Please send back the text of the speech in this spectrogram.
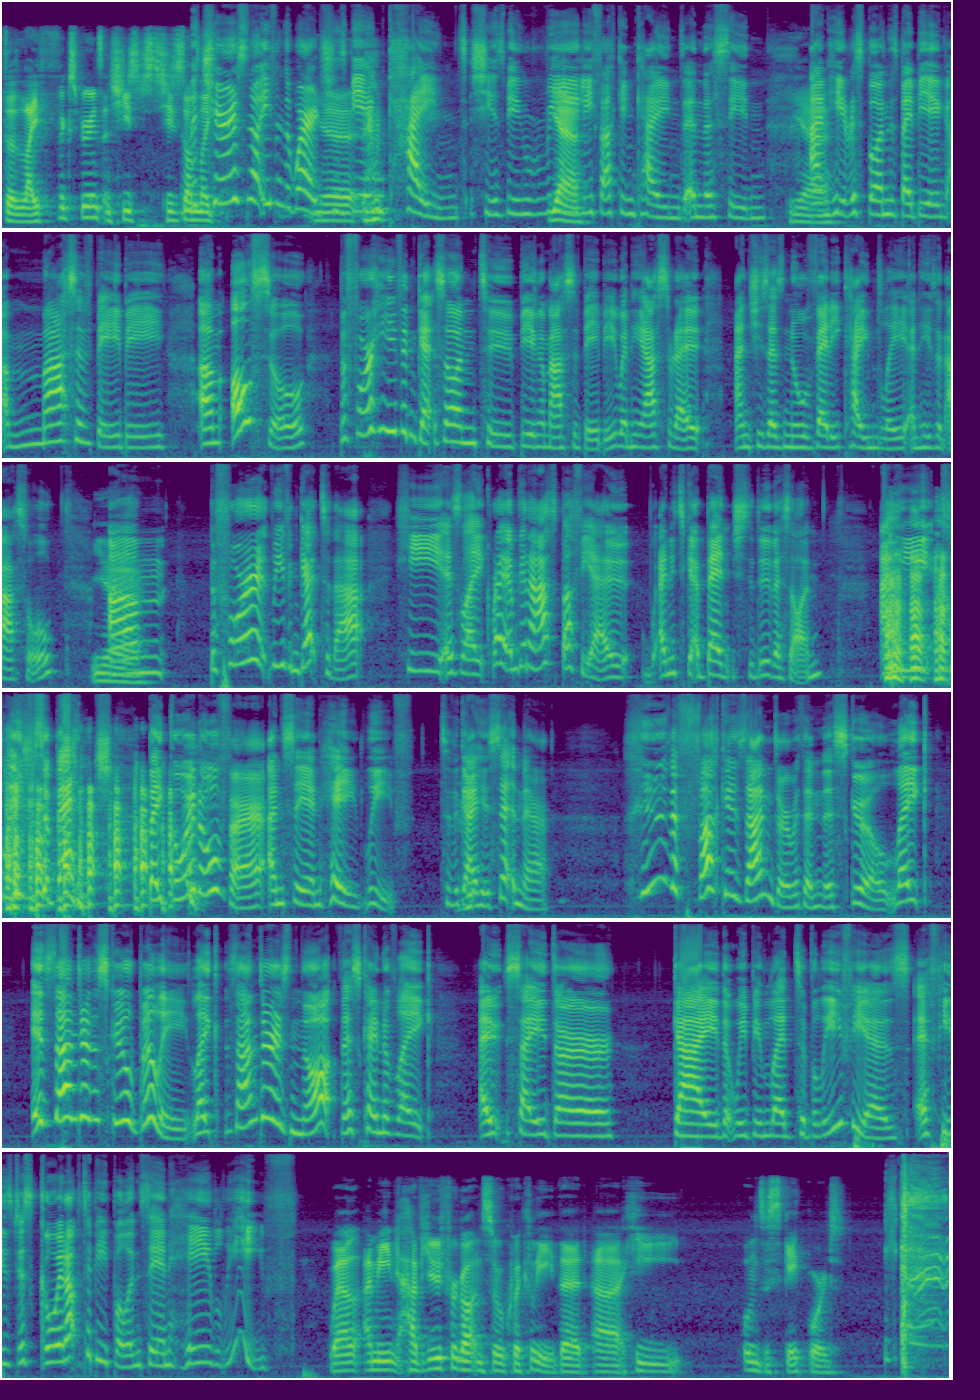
the life experience and she's she's done like mature is not even the word. Yeah. She's being kind. She is being really Yeah. fucking kind in this scene. Yeah. And he responds by being a massive baby. Um also, before he even gets on to being a massive baby, when he asks her out and she says no very kindly and he's an asshole. yeah Um, before we even get to that, he is like, right, I'm going to ask Buffy out. I need to get a bench to do this on. And he claims a bench by going over and saying, hey, leave to the guy who's sitting there. Who the fuck is Xander within this school? Like, is Xander the school bully? Like, Xander is not this kind of like outsider guy that we've been led to believe he is if he's just going up to people and saying, hey, leave. well i mean have you forgotten so quickly that uh he owns a skateboard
